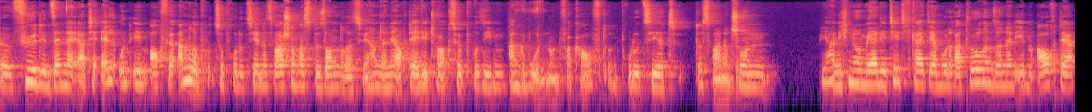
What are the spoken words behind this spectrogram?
äh, für den Sender RTL und eben auch für andere zu produzieren, das war schon was Besonderes. Wir haben dann ja auch Daily Talks für ProSieben angeboten und verkauft und produziert. Das war dann schon ja nicht nur mehr die Tätigkeit der Moderatorin, sondern eben auch der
